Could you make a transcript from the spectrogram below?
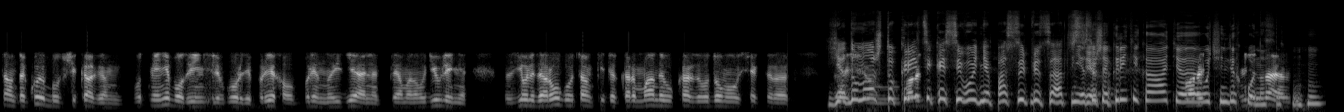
там такой был в Чикаго. Вот меня не было две недели в городе, приехал, блин, ну идеально, прямо на удивление. Сделали дорогу, там какие-то карманы у каждого дома, у сектора. Я То думала, что критика сегодня посыпется от всех. Нет, слушай, критика Атя, очень легко. Не знаю,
